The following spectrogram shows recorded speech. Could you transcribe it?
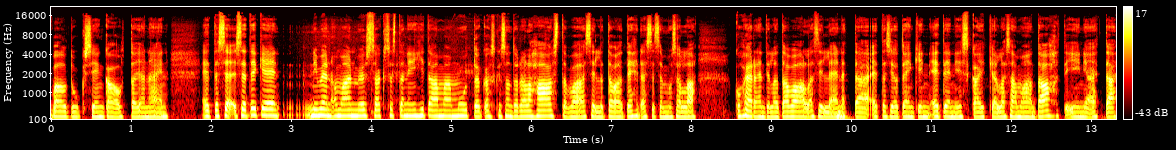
valtuuksien kautta ja näin. Että se, se tekee nimenomaan myös Saksasta niin hitaamman muuttoa, koska se on todella haastavaa sillä tavalla tehdä se semmoisella koherentilla tavalla silleen, mm. että, että se jotenkin etenisi kaikkialla samaan tahtiin ja että,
